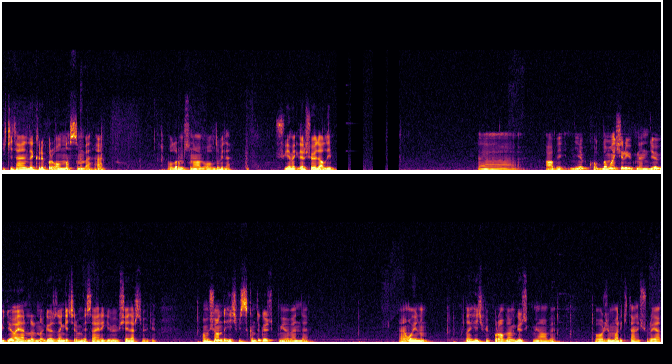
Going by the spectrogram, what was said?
İki tane de creeper olmazsın be. Ha? Olur musun abi? Oldu bile. Şu yemekleri şöyle alayım. Ee, abi niye kodlama aşırı yüklendi diyor. Video ayarlarını gözden geçirin vesaire gibi bir şeyler söylüyor. Ama şu anda hiçbir sıkıntı gözükmüyor bende. Yani oyunumda hiçbir problem gözükmüyor abi. Torcum var iki tane. Şuraya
